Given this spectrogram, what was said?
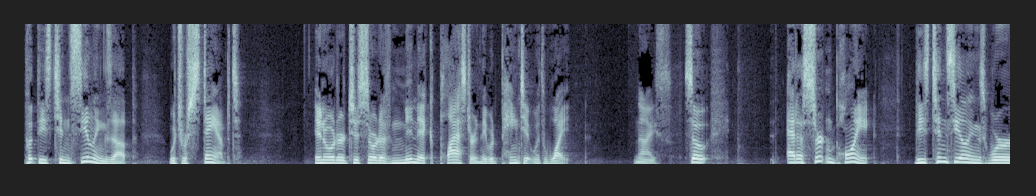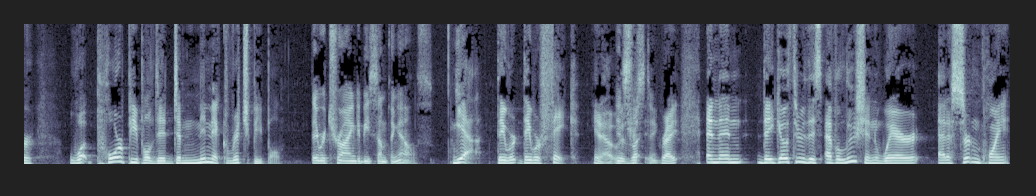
put these tin ceilings up, which were stamped, in order to sort of mimic plaster, and they would paint it with white. Nice. So at a certain point, these tin ceilings were what poor people did to mimic rich people. They were trying to be something else. Yeah, they were they were fake. You know, it was like- Interesting. right. And then they go through this evolution where at a certain point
